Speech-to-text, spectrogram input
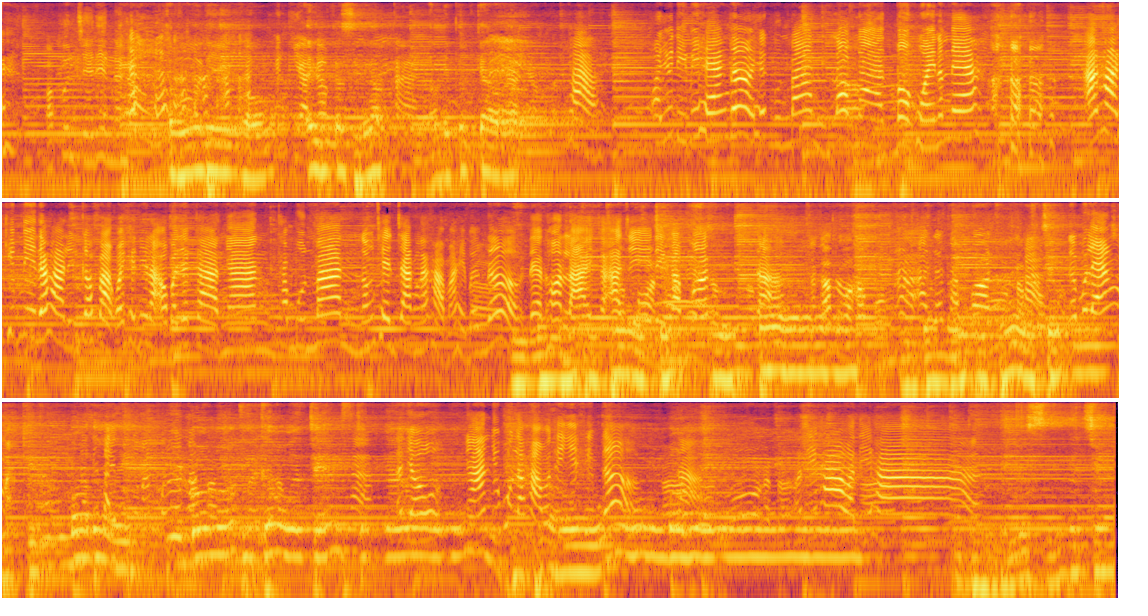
ขอบคุณเจรินนะครับกับผลงานเพลงของไอวุฒิกาลสินธุ์ครับเราในต้นแก้วนะครับค่ะ บุญบ้านรอบหน้าบอกหวยน้ำแน่อะค่ะคลิปนี้นะคะลินก็ฝากไว้แค่นี้ละเอาบรรยากาศงานทำบุญบ้านน้องเชนจังนะคะมาให้เบิ่งเด้อแดดฮอดหลายก็อาจจะได้กลับก่อนจ้านะครับหรือว่าครับผมอ่าอาจจะกลับก่อนค่ะเดี๋ยวมื้อแลงบ่ได้บ่รู้ที่เขาว่าเจ็บสักแล้วเดี๋ยวงานอยู่พุ่นละค่ะวันที่ 20 เด้อจ้าสวัสดีค่ะสวัสดีค่ะรู้สึกว่าเจ็บ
